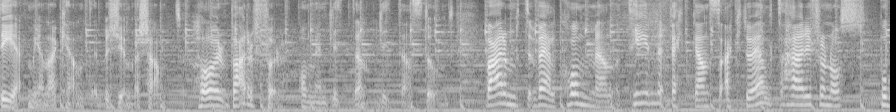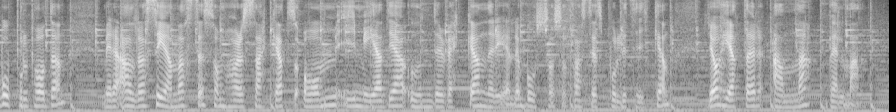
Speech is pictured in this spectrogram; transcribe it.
Det menar Kent är bekymmersamt. Hör varför om en liten, liten stund. Varmt välkommen till veckans Aktuellt härifrån oss på Bopolpodden med det allra senaste som har snackats om i media under veckan när det gäller bostads och fastighetspolitiken. Jag heter Anna Bellman.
